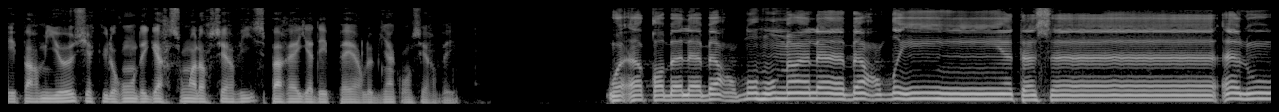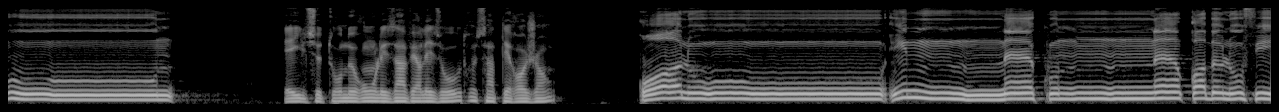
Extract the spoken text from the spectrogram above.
Et parmi eux circuleront des garçons à leur service pareils à des perles bien conservées. وأقبل بعضهم على بعض يتساءلون Et ils se tourneront les uns vers les autres, s'interrogeant قالوا إنا كنا قبل في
